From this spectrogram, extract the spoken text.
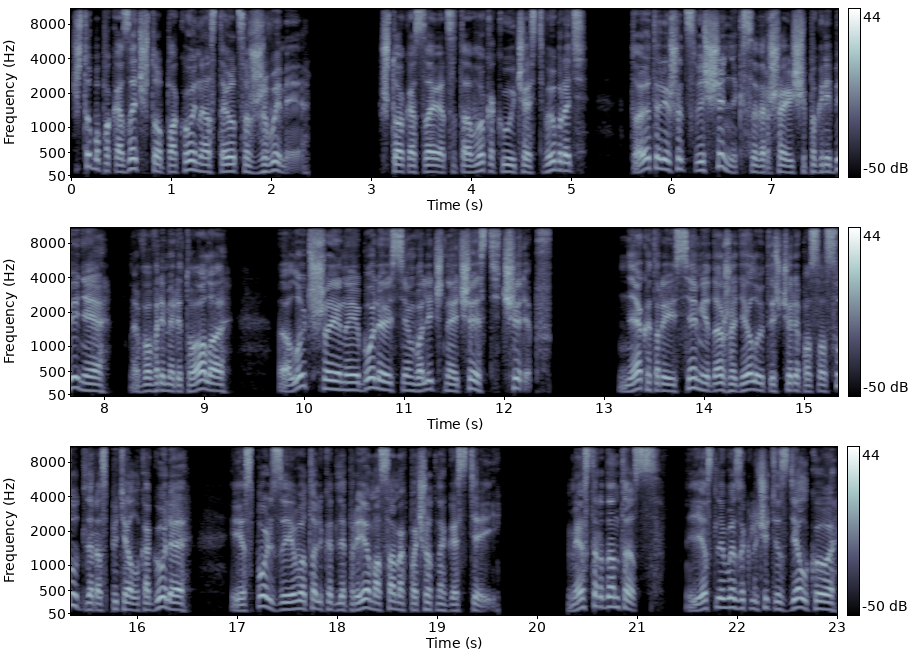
чтобы показать, что покойные остаются живыми. Что касается того, какую часть выбрать, то это решит священник, совершающий погребение во время ритуала, а лучшая и наиболее символичная часть — череп. Некоторые семьи даже делают из черепа сосуд для распития алкоголя, используя его только для приема самых почетных гостей. «Мистер Дантес, если вы заключите сделку,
